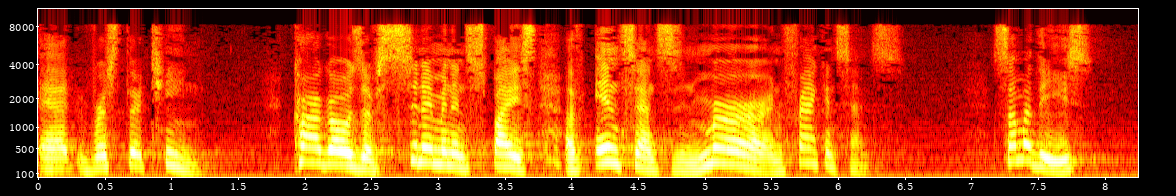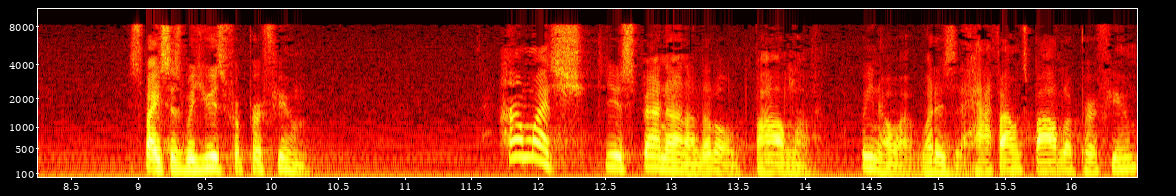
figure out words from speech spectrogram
at verse 13. Cargoes of cinnamon and spice, of incense and myrrh and frankincense. Some of these spices were used for perfume. How much do you spend on a little bottle of, you know, what is it, a half ounce bottle of perfume?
